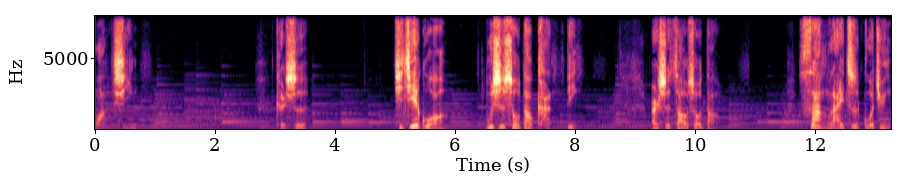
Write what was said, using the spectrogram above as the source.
往行。可是其结果不是受到肯定，而是遭受到上来自国君、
